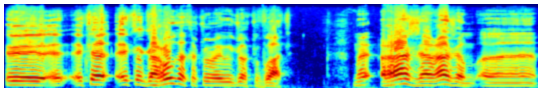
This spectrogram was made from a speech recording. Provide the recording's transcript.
Э, это, это дорога, которая ведет в ад. Мы раз за разом, э,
